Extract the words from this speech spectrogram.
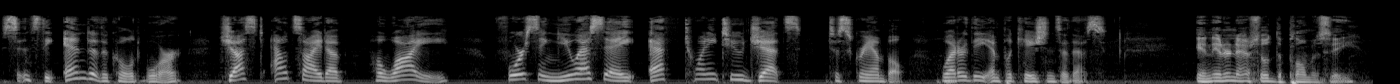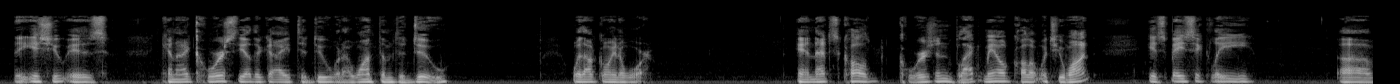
since the end of the Cold War, just outside of Hawaii, forcing USA F 22 jets to scramble. What are the implications of this? in international diplomacy, the issue is can I coerce the other guy to do what I want them to do without going to war? And that's called coercion, blackmail, call it what you want. It's basically uh,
